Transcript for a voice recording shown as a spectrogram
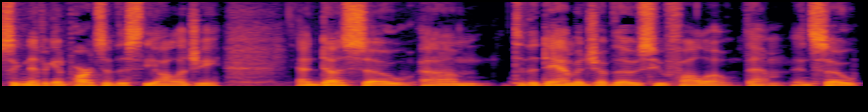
significant parts of this theology and does so um, to the damage of those who follow them. And so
